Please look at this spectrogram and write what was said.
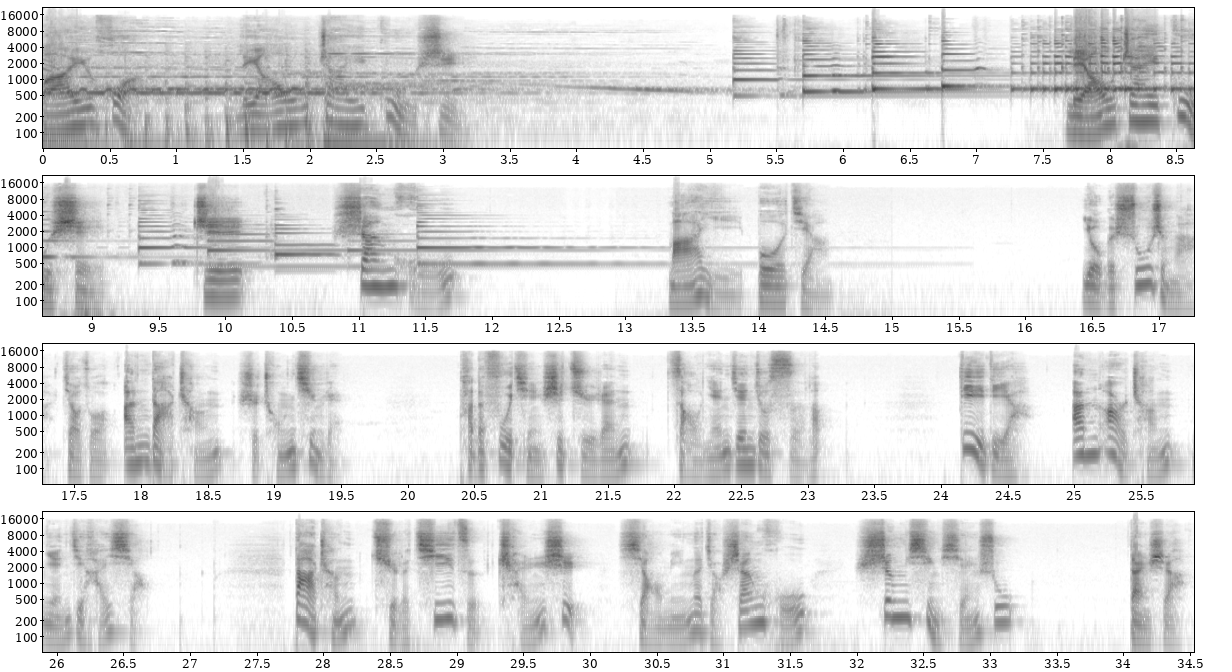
白话《聊斋故事》，《聊斋故事》之珊瑚，蚂蚁播讲。有个书生啊，叫做安大成，是重庆人。他的父亲是举人，早年间就死了。弟弟啊，安二成年纪还小。大成娶了妻子陈氏，小名呢叫珊瑚，生性贤淑。但是啊，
